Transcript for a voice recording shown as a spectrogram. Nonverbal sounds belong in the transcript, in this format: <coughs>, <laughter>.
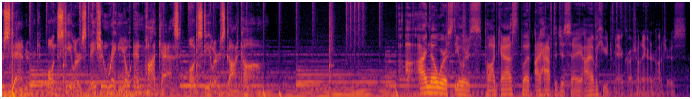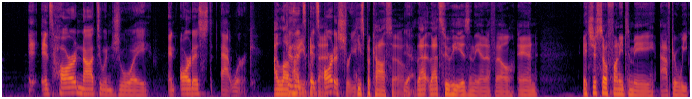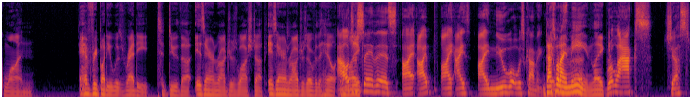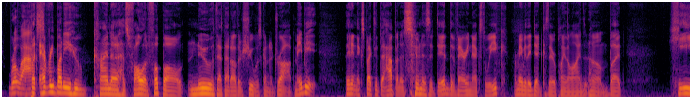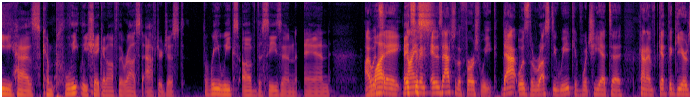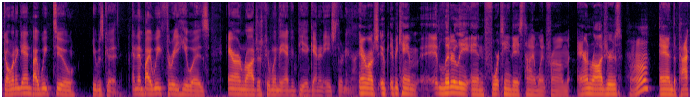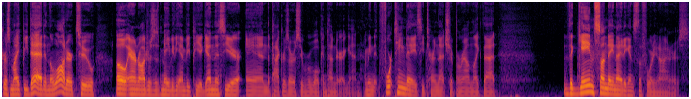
Steelers Standard on Steelers Nation Radio and podcast on Steelers.com. I know we're a Steelers podcast, but I have to just say I have a huge man crush on Aaron Rodgers. It's hard not to enjoy an artist at work. I love how it's, you put it's that. artistry. He's Picasso. Yeah. That that's who he is in the NFL. And it's just so funny to me after week one, everybody was ready to do the is Aaron Rodgers washed up? Is Aaron Rodgers over the hill? And, I'll like, just say this: I, I, I, I, I knew what was coming. That's It what I mean, like- relax, just relax. But everybody who kind of has followed football knew that that other shoe was going to drop. Maybe they didn't expect it to happen as <laughs> soon as it did the very next week, or maybe they did because they were playing the Lions at home. But he has completely shaken off the rust after just three weeks of the season, and I would what- say not a even. s- It was after the first week. That was the rusty week of which he had to kind of get the gears going again. By week two, he was good, and then by week three, he was Aaron Rodgers could win the MVP again at age 39. Aaron Rodgers, it, it became, it literally in 14 days' time went from Aaron Rodgers, huh? And the Packers might be dead in the water to, oh, Aaron Rodgers is maybe the MVP again this year, and the Packers are a Super Bowl contender again. I mean, 14 days he turned that ship around like that. The game Sunday night against the 49ers,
